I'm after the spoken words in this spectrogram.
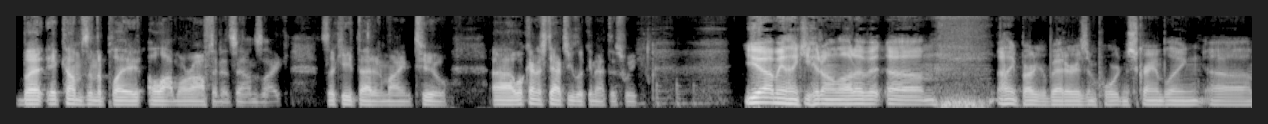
but it comes into play a lot more often. It sounds like. So keep that in mind too. Uh, what kind of stats are you looking at this week? Yeah, I mean, I think you hit on a lot of it. Um, I think birdie better is important. Scrambling uh,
